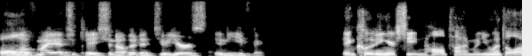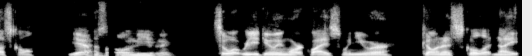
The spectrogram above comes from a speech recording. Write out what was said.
all of my education other than two years in the evening. Including your Seton Hall time when you went to law school? Yeah, it was all in the evening. So what were you doing work wise when you were going to school at night?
